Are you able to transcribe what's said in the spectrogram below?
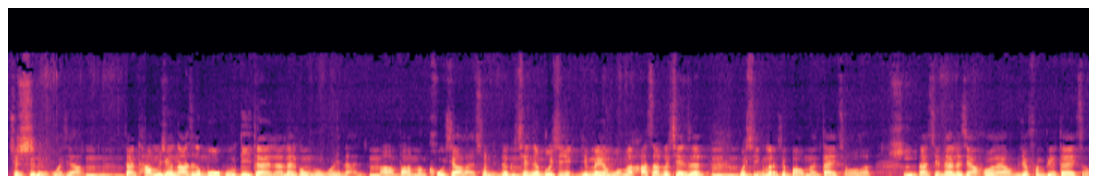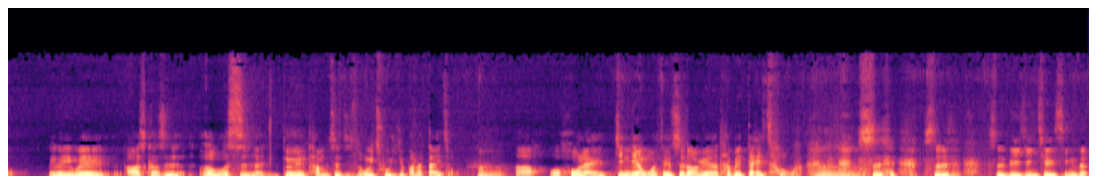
前苏联国家。嗯但他们就拿这个模糊地带呢来跟我们为难、嗯啊，把我们扣下来，说你这个签证不行，你没有我们哈萨克签证、嗯不行了，就把我们带走了。是。那简单的讲，后来我们就分别带走。那个因为奥斯卡是俄罗斯人，对。所以他们自己容易处理，就把他带走。嗯。啊，我后来今天我才知道，原来他被带走，嗯。是是是历尽艰辛的。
